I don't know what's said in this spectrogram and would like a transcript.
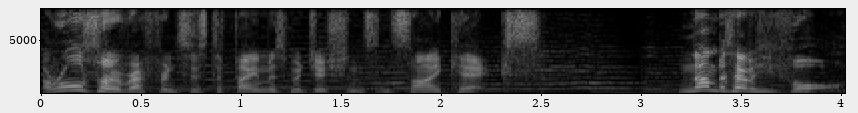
are also references to famous magicians and psychics. Number 74.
